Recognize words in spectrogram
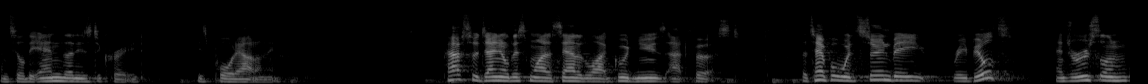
until the end that is decreed is poured out on him. Perhaps for Daniel, this might have sounded like good news at first. The temple would soon be rebuilt, and Jerusalem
